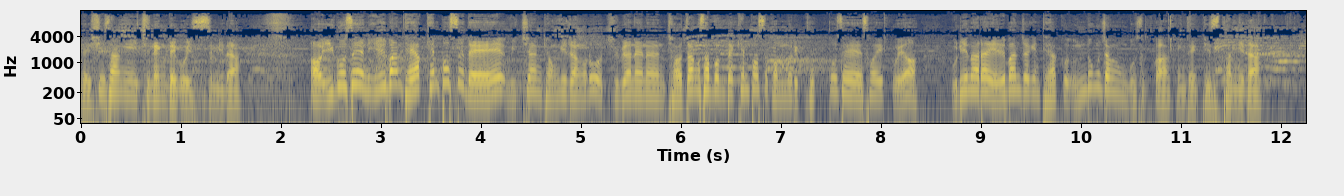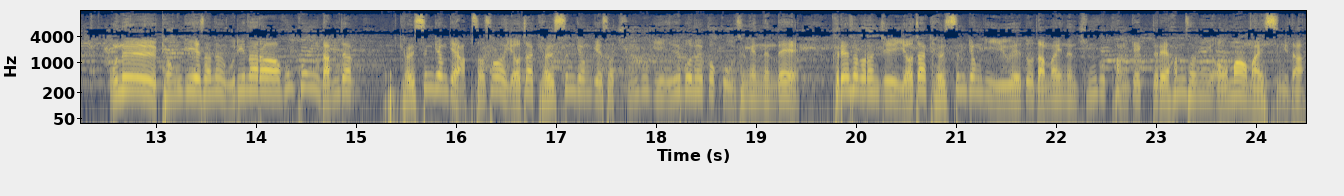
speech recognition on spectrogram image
네, 시상이 진행되고 있습니다. 어, 이곳은 일반 대학 캠퍼스 내에 위치한 경기장으로 주변에는 저장사범대 캠퍼스 건물이 곳곳에 서 있고요. 우리나라의 일반적인 대학교 운동장 모습과 굉장히 비슷합니다. 오늘 경기에서는 우리나라 홍콩 남자 결승 경기에 앞서서 여자 결승 경기에서 중국이 일본을 꺾고 우승했는데 그래서 그런지 여자 결승 경기 이후에도 남아있는 중국 관객들의 함성이 어마어마했습니다.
